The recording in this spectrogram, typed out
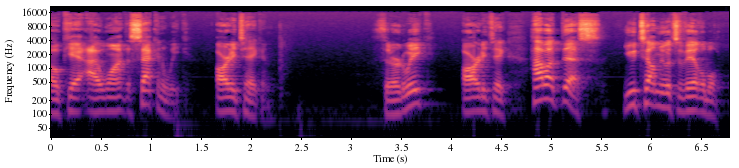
Okay, I want the second week. Already taken. Third week already taken. How about this? You tell me what's available.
